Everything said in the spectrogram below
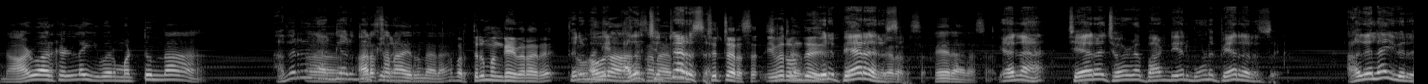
இந்த ஆழ்வார்கள்ல இவர் மட்டும்தான் அவர் அங்கே அரசனா இருந்தாரா? அப்புறம் திருமங்கை வராரு. அவர் சிற்றரசர். சிற்றரசர். இவர் வந்து இவர் பேரரசர். பேரரசர். பேரரசர் ஏன்னா சேர சோழ பாண்டியர் மூணு பேரரசு அதில் இவர்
